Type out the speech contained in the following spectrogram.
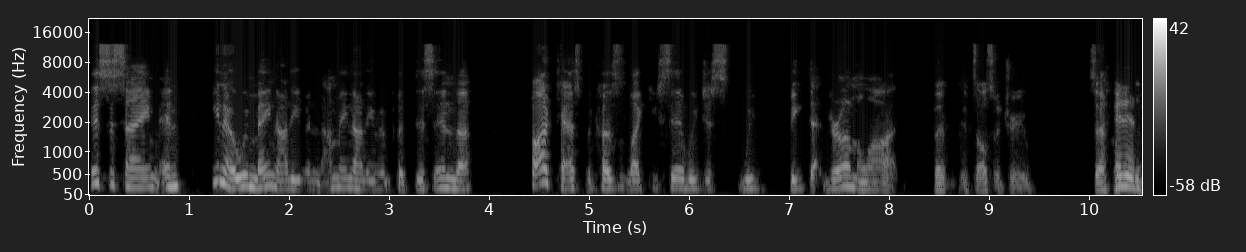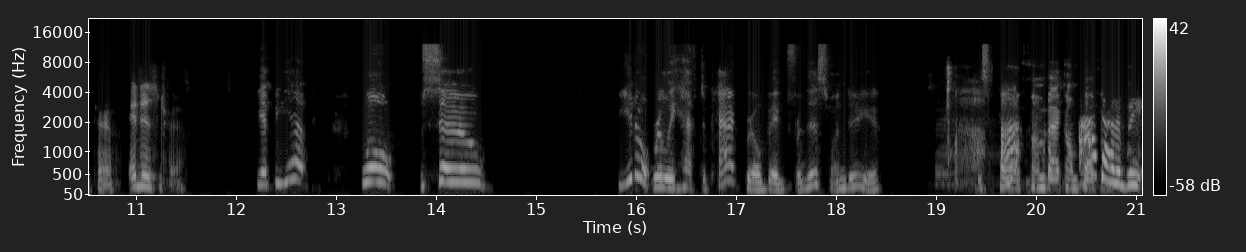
it's the same. And you know, we may not even I may not even put this in the podcast because like you said, we just we beat that drum a lot, but it's also true. So It is true. It is true. Yep, yep. Well, so you don't really have to pack real big for this one, do you? I, come back on I puffy. gotta be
